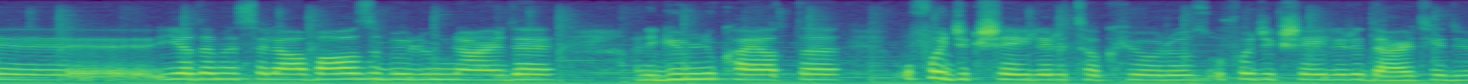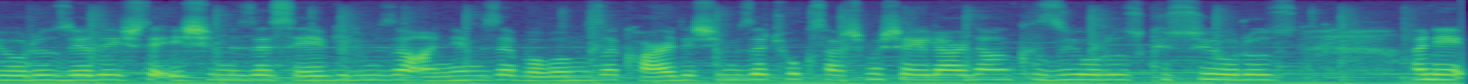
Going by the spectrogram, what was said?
ee, ya da mesela bazı bölümlerde hani günlük hayatta ufacık şeyleri takıyoruz, ufacık şeyleri dert ediyoruz ya da işte eşimize, sevgilimize, annemize, babamıza, kardeşimize çok saçma şeylerden kızıyoruz, küsüyoruz. Hani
